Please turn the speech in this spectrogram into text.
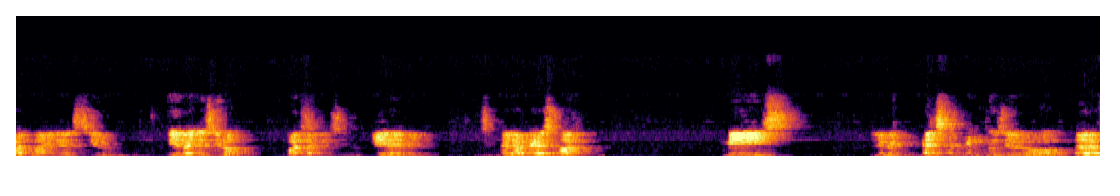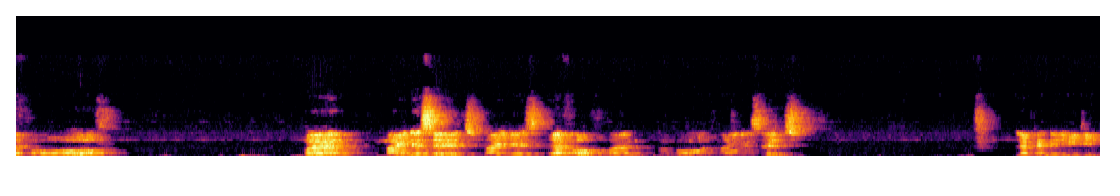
1 minus 0 a minus 0 1 minus 0 ये है value and f dash 1 means limit h tending to 0 f of 1 minus h minus f of 1 upon minus h left hand derivative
